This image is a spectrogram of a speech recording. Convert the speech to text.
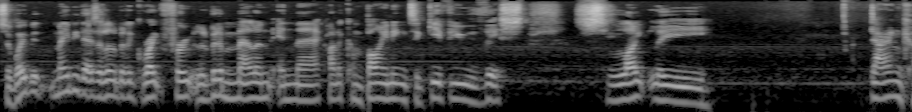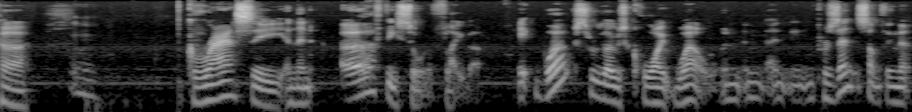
So maybe maybe there's a little bit of grapefruit, a little bit of melon in there, kind of combining to give you this slightly danker, mm. grassy, and then earthy sort of flavour. It works through those quite well and, and, and presents something that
